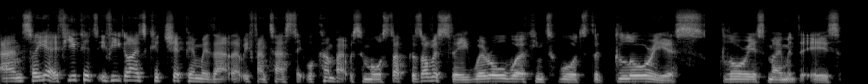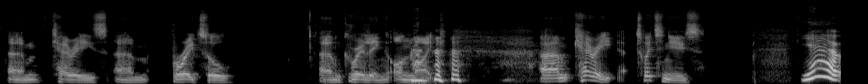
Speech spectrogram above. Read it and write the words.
And so, yeah, if you could, if you guys could chip in with that, that'd be fantastic. We'll come back with some more stuff because obviously we're all working towards the glorious, glorious moment that is um, Keri's um, brutal um, grilling on Mike. Um, Keri, Twitter news. Yeah,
